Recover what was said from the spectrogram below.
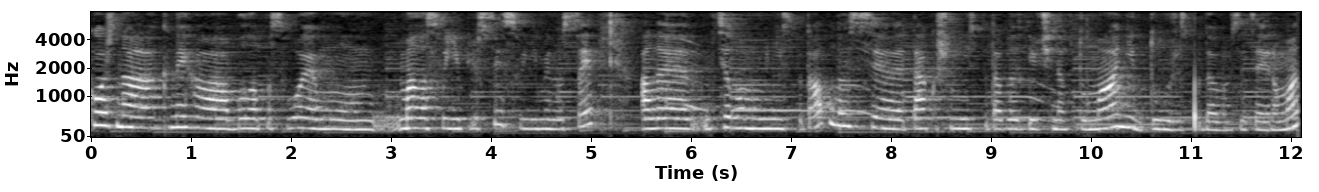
кожна книга була по-своєму, мала свої плюси, свої мінуси, але в цілому мені сподобалось. Е, Також мені сподобалась дівчина в тумані, дуже сподобався цей роман.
